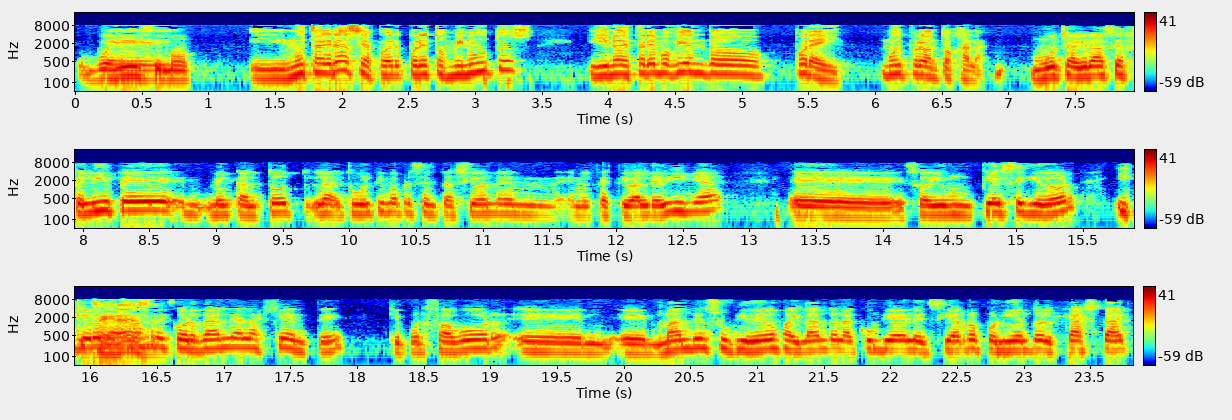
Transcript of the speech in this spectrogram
Buenísimo. Eh, y muchas gracias por, por estos minutos y nos estaremos viendo por ahí, muy pronto, ojalá. Muchas gracias, Felipe. Me encantó tu última presentación en, el Festival de Viña. Eh, soy un fiel seguidor y quiero más recordarle a la gente que por favor eh, eh, manden sus videos bailando la cumbia del encierro poniendo el hashtag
